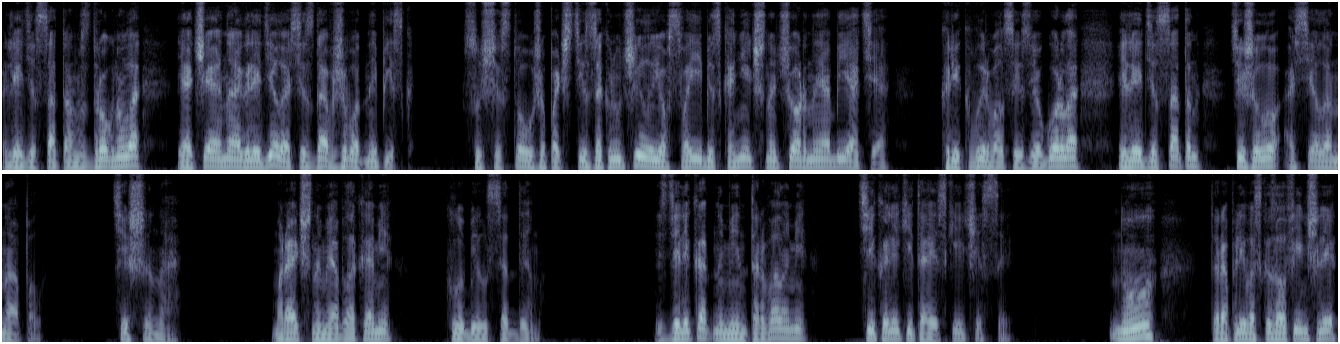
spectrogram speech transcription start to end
Леди Саттон вздрогнула и отчаянно огляделась, издав животный писк. Существо уже почти заключило ее в свои бесконечно черные объятия. Крик вырвался из ее горла, и леди Саттон тяжело осела на пол. Тишина. Мрачными облаками клубился дым. С деликатными интервалами тикали китайские часы. «Ну, — торопливо сказал Финчли,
